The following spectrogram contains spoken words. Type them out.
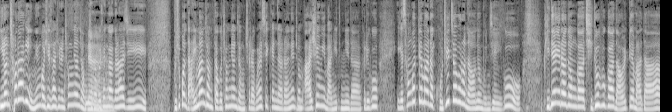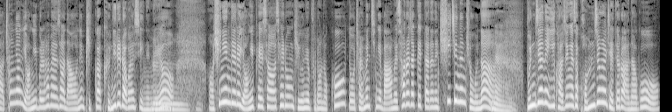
이런 철학이 있는 것이 사실은 청년 정치라고 네. 생각을 하지 무조건 나이만 젊다고 청년 정치라고 할 수 있겠냐라는 좀 아쉬움이 많이 듭니다. 그리고 이게 선거 때마다 고질적으로 나오는 문제이고 비대위라던가 지도부가 나올 때마다 청년 영입을 하면서 나오는 빛과 그늘이라고 할 수 있는데요. 음. 어, 신인들을 영입해서 새로운 기운을 불어넣고 또 젊은 층의 마음을 사로잡겠다는 취지는 좋으나 네. 문제는 이 과정에서 검증을 제대로 안 하고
